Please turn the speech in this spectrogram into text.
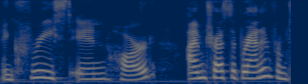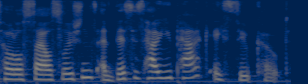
and creased in hard. I'm Tressa Branin from Total Style Solutions, and this is how you pack a suit coat.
